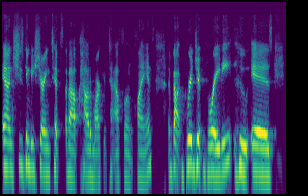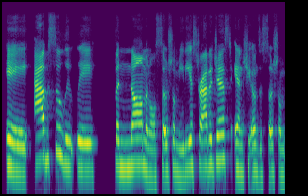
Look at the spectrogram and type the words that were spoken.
and she's going to be sharing tips about how to market to affluent clients. I've got Bridget Brady, who is a absolutely phenomenal social media strategist, and she owns a social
